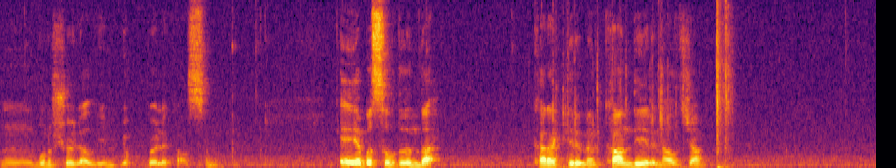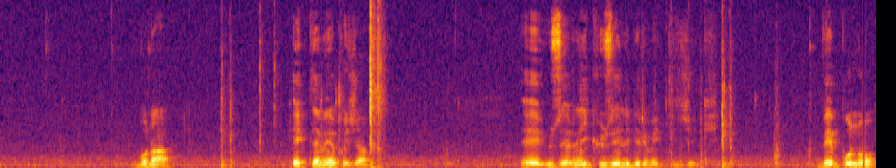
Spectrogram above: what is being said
Hmm, bunu şöyle alayım. Yok böyle kalsın. E'ye basıldığında karakterimin kan değerini alacağım. Buna ekleme yapacağım. Ee, üzerine 250 birim ekleyecek. Ve bunu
